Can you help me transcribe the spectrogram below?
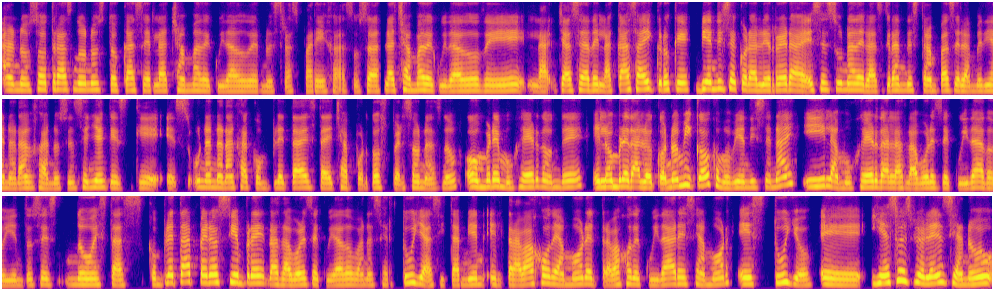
a nosotras no nos toca hacer la chamba de cuidado de nuestras parejas, o sea, la chamba de cuidado de la, ya sea de la casa. Y creo que bien dice Coral Herrera, esa es una de las grandes trampas de la media naranja. Nos enseñan que es, que es una naranja completa, está hecha por dos personas, ¿no? Hombre, mujer, donde el hombre da lo económico, como bien dicen ahí, y la mujer da las labores de cuidado. Y entonces no estás completa, pero siempre las labores de cuidado van a ser tuyas y también el trabajo de amor, el trabajo de cuidar ese amor es tuyo. Eh, y eso es violencia, ¿no?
